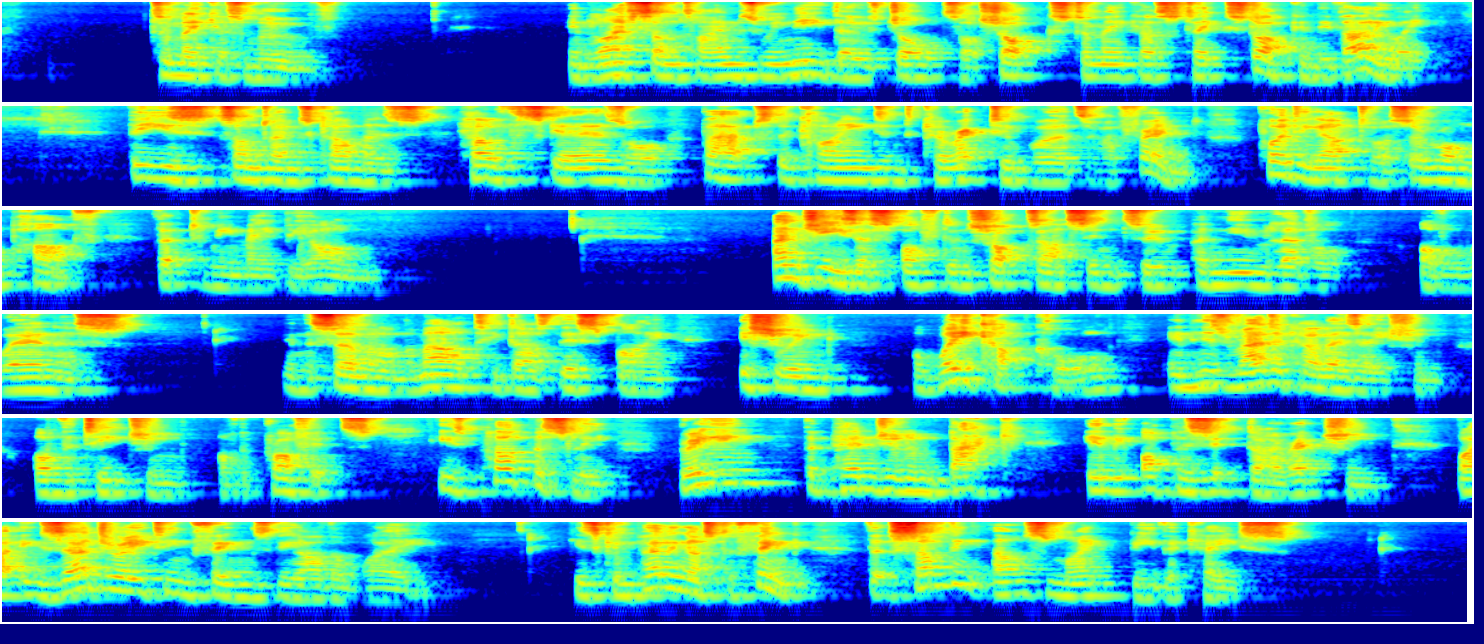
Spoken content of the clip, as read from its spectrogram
to make us move. In life, sometimes we need those jolts or shocks to make us take stock and evaluate. These sometimes come as health scares or perhaps the kind and corrective words of a friend pointing out to us a wrong path that we may be on. And Jesus often shocks us into a new level of awareness. In the Sermon on the Mount, he does this by issuing a wake up call in his radicalization of the teaching of the prophets. He's purposely bringing the pendulum back in the opposite direction by exaggerating things the other way. He's compelling us to think that something else might be the case.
